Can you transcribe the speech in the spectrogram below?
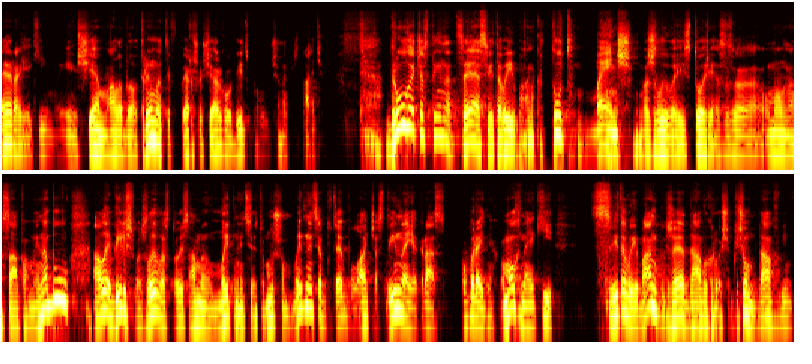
ера, які ми ще мали би отримати в першу чергу від Сполучених Штатів. Друга частина це Світовий банк. Тут менш важлива історія з умовно САПом і НАБУ, але більш важлива з тою самою митницею, тому що митниця це була частина якраз попередніх вимог, на які Світовий банк вже дав гроші. Причому дав він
